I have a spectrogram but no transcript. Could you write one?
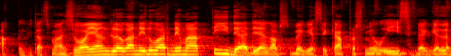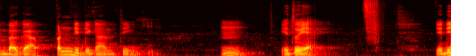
Aktivitas mahasiswa yang dilakukan di luar DEMA tidak dianggap sebagai sikap resmi UI sebagai lembaga pendidikan tinggi. Hmm, itu ya. Jadi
